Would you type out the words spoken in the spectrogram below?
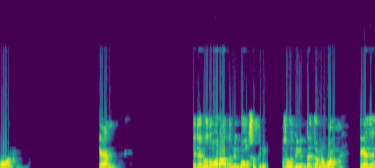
মর জ্ঞান এটাকেও তোমার আধুনিক বংশগতি বংশগতিবিদ্যার জনক বলা হয়। ঠিক আছে?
